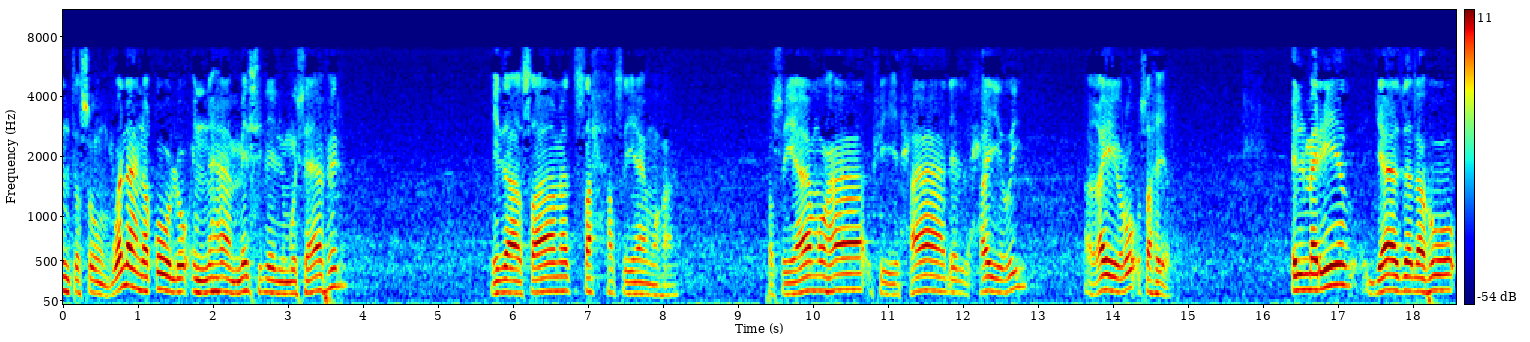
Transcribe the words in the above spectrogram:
أن تصوم. ولا نقول إنها مثل المسافر إذا صامت صح صيامها. فصيامها في حال الحيض غير صحيح. المريض جاز له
